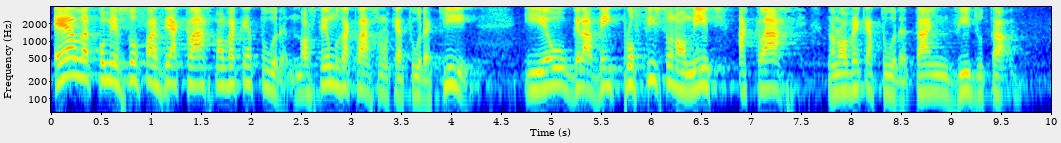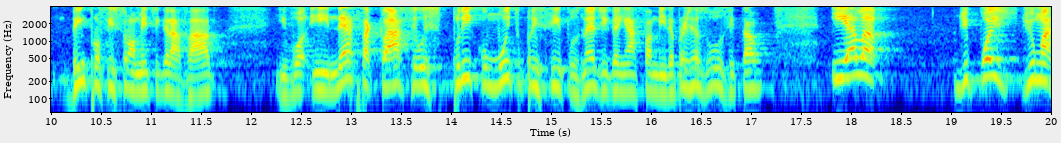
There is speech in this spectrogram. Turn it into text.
Ela começou a fazer a classe Nova Criatura. Nós temos a classe Nova Criatura aqui, e eu gravei profissionalmente a classe na Nova Criatura, tá? Em vídeo, tá bem profissionalmente gravado. E, vou, e, nessa classe eu explico muito princípios né, de ganhar família para Jesus e tal. E ela, depois de uma,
